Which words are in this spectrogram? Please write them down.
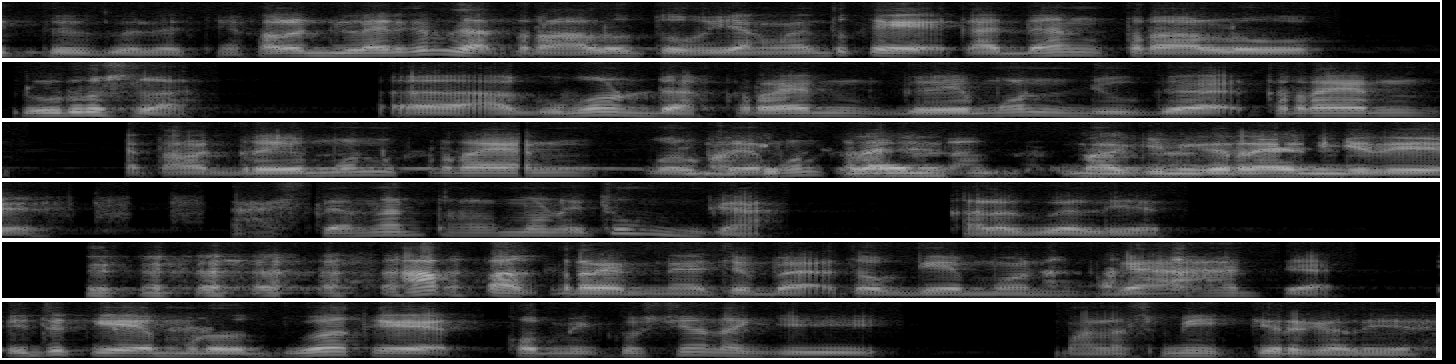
gitu gue liatnya. Kalau di lain kan nggak terlalu tuh, yang lain tuh kayak kadang terlalu lurus lah. Uh, Agumon udah keren, Greymon juga keren, Metal Greymon keren, World Greymon keren, keren makin keren gitu ya. Nah, sedangkan Palmon itu enggak kalau gue lihat. Apa kerennya coba Togemon? Gak ada. Itu kayak menurut gua kayak komikusnya lagi malas mikir kali ya.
